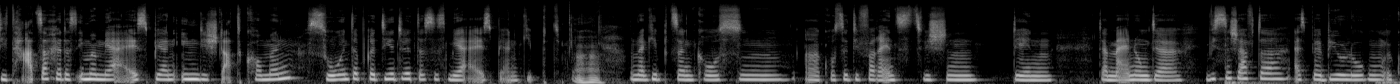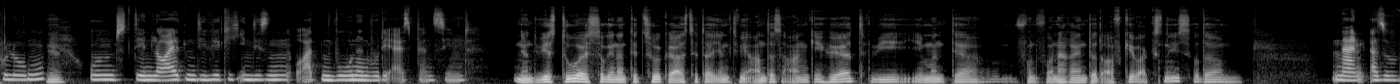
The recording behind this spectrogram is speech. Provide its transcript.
die Tatsache, dass immer mehr Eisbären in die Stadt kommen, so interpretiert wird, dass es mehr Eisbären gibt. Aha. Und da gibt es eine äh, große Differenz zwischen den, der Meinung der Wissenschaftler, Eisbärbiologen, Ökologen ja. und den Leuten, die wirklich in diesen Orten wohnen, wo die Eisbären sind. Und wirst du als sogenannte Zurgraste da irgendwie anders angehört, wie jemand, der von vornherein dort aufgewachsen ist? Oder? Nein, also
